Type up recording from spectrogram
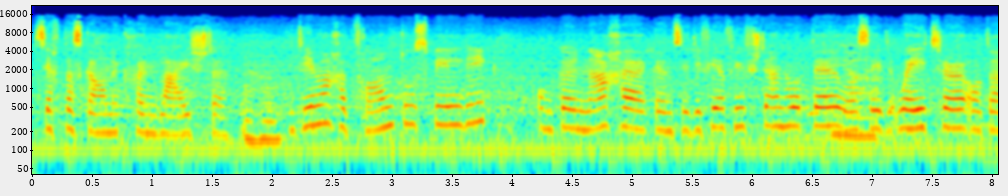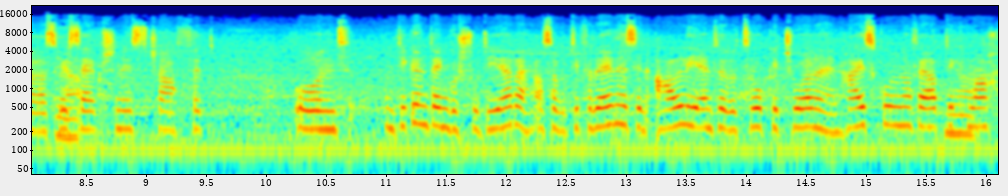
sich das gar nicht können leisten Und die machen die Frontausbildung und gehen nachher gehen sie in die 4-5-Sterne-Hotel, Ja. wo sie Waiter oder als Ja. Receptionist arbeiten. Und, und die gehen dann studieren. Also die von denen sind alle entweder zurück in die Schule haben Highschool noch fertig Ja. gemacht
